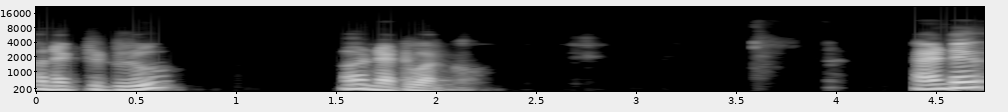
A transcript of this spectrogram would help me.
connected to a network. And uh,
